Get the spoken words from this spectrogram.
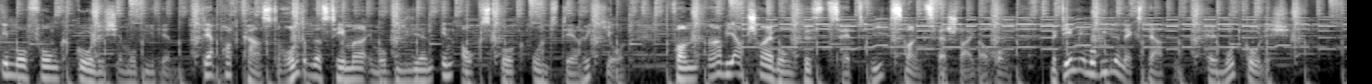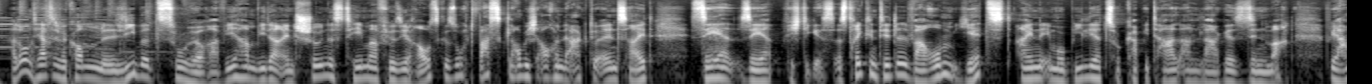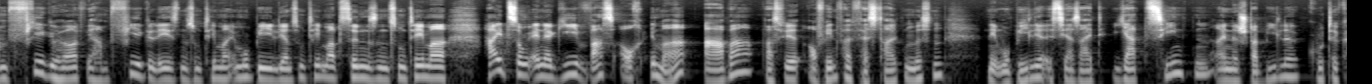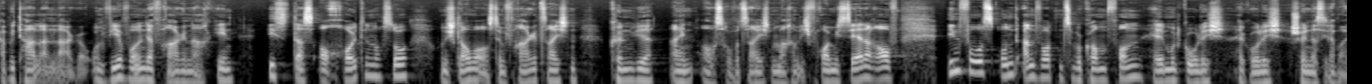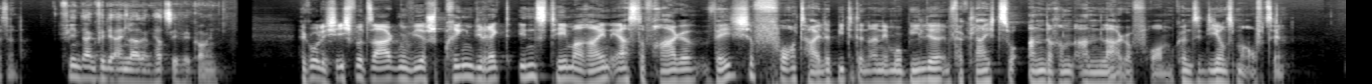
Immofunk Golich Immobilien. Der Podcast rund um das Thema Immobilien in Augsburg und der Region. Von A wie Abschreibung bis Z wie Zwangsversteigerung. Mit dem Immobilienexperten Helmut Golich. Hallo und herzlich willkommen, liebe Zuhörer. Wir haben wieder ein schönes Thema für Sie rausgesucht, was, glaube ich, auch in der aktuellen Zeit sehr, sehr wichtig ist. Es trägt den Titel, warum jetzt eine Immobilie zur Kapitalanlage Sinn macht. Wir haben viel gehört, wir haben viel gelesen zum Thema Immobilien, zum Thema Zinsen, zum Thema Heizung, Energie, was auch immer. Aber was wir auf jeden Fall festhalten müssen, eine Immobilie ist ja seit Jahrzehnten eine stabile, gute Kapitalanlage. Und wir wollen der Frage nachgehen, ist das auch heute noch so? Und ich glaube, aus dem Fragezeichen können wir ein Ausrufezeichen machen. Ich freue mich sehr darauf, Infos und Antworten zu bekommen von Helmut Golich. Herr Golich, schön, dass Sie dabei sind. Vielen Dank für die Einladung. Herzlich willkommen. Herr Golich, ich würde sagen, wir springen direkt ins Thema rein. Erste Frage, welche Vorteile bietet denn eine Immobilie im Vergleich zu anderen Anlageformen? Können Sie die uns mal aufzählen?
